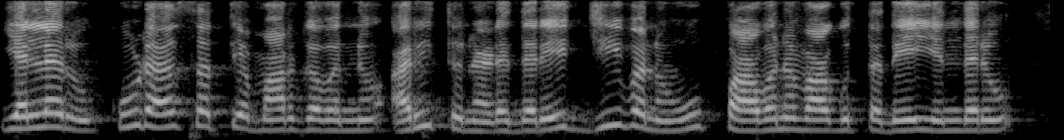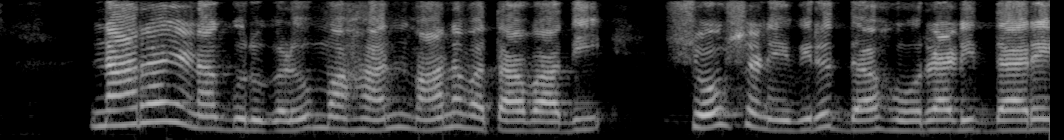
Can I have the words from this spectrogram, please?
ಎಲ್ಲರೂ ಕೂಡ ಸತ್ಯ ಮಾರ್ಗವನ್ನು ಅರಿತು ನಡೆದರೆ ಜೀವನವು ಪಾವನವಾಗುತ್ತದೆ ಎಂದರು. ನಾರಾಯಣ ಗುರುಗಳು ಮಹಾನ್ ಮಾನವತಾವಾದಿ ಶೋಷಣೆ ವಿರುದ್ಧ ಹೋರಾಡಿದ್ದಾರೆ.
